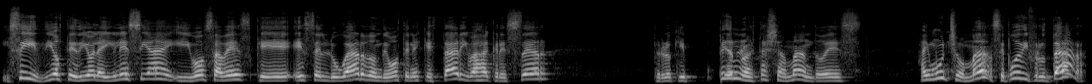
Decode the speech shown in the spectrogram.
Y sí, Dios te dio la iglesia y vos sabés que es el lugar donde vos tenés que estar y vas a crecer, pero lo que Pedro nos está llamando es, hay mucho más, se puede disfrutar.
